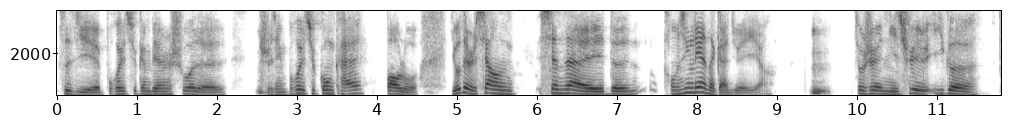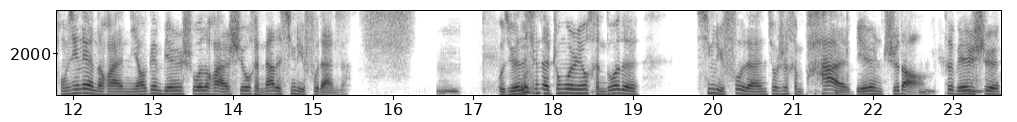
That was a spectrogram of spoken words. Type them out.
自己不会去跟别人说的事情，不会去公开暴露，有点像现在的同性恋的感觉一样。嗯，就是你去一个同性恋的话，你要跟别人说的话，是有很大的心理负担的。嗯，我觉得现在中国人有很多的心理负担，就是很怕别人知道，特别是。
